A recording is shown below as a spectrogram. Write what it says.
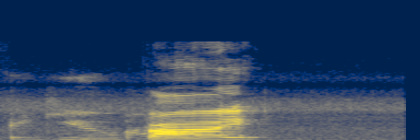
Thank you. Bye. Bye.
